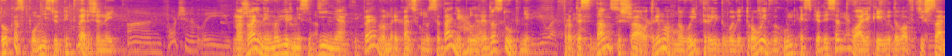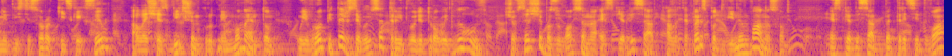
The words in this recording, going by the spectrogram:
Доказ повністю підтверджений. На жаль, неймовірні сидіння купе в американському седані були недоступні. Проте седан США отримав новий 3,2-літровий двигун S52, який видавав ті ж самі 240 кінських сил, але ще з більшим крутним моментом. У Європі теж з'явився 3,2-літровий двигун, що все ще базувався на S50, але тепер з подвійним ванусом. S50B32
